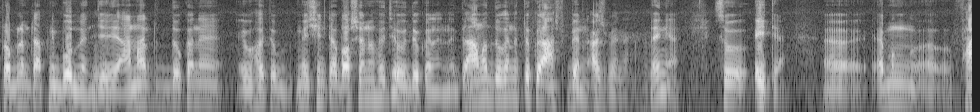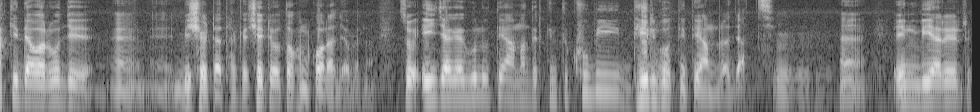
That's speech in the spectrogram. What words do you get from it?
প্রবলেমটা আপনি বললেন যে আমার দোকানে হয়তো মেশিনটা বসানো হয়েছে ওই দোকানে নেই। তো আমার দোকানে তো কেউ আসবে না। আসবে না হ্যাঁ। তাই না? সো এইটা। এবং ফাঁকি দেওয়ারও যে বিষয়টা থাকে সেটাও তখন করা যাবে না সো এই জায়গাগুলোতে আমাদের কিন্তু খুবই ধীর গতিতে আমরা যাচ্ছি। হ্যাঁ এনবিআর এর আহ,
